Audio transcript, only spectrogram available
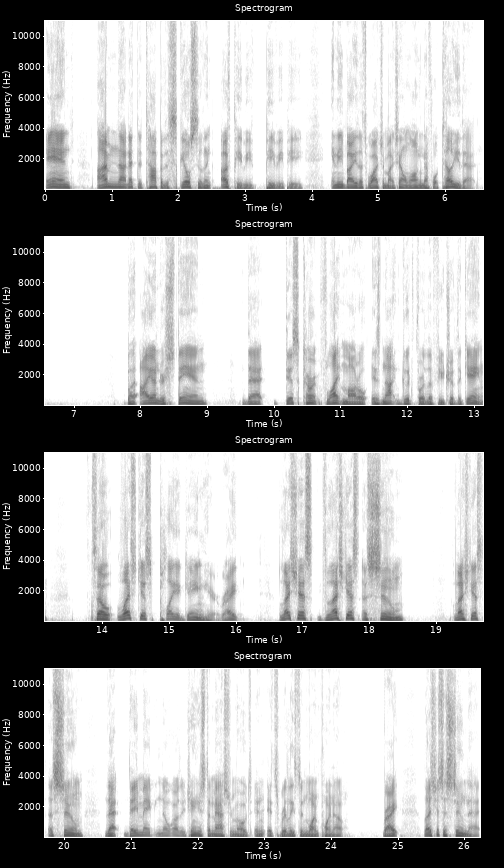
And I'm not at the top of the skill ceiling of PV- PvP. Anybody that's watching my channel long enough will tell you that. But I understand that this current flight model is not good for the future of the game. So let's just play a game here, right? Let's just let's just assume let's just assume that they make no other changes to master modes and it's released in 1.0, right? Let's just assume that.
